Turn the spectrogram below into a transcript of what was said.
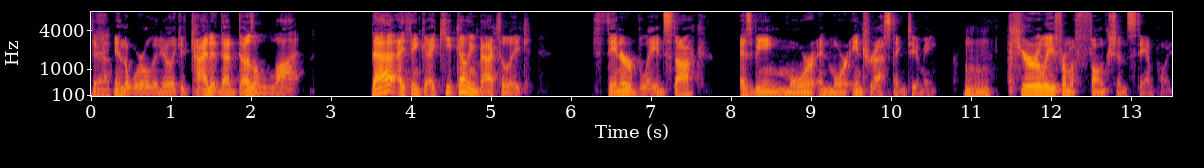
yeah, in the world. And you're like, it kind of that does a lot. That I think I keep coming back to like thinner blade stock as being more and more interesting to me, mm-hmm. purely from a function standpoint.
